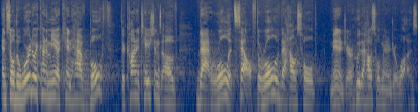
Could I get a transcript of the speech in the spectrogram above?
And so the word oikonomia can have both the connotations of that role itself, the role of the household manager, who the household manager was,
